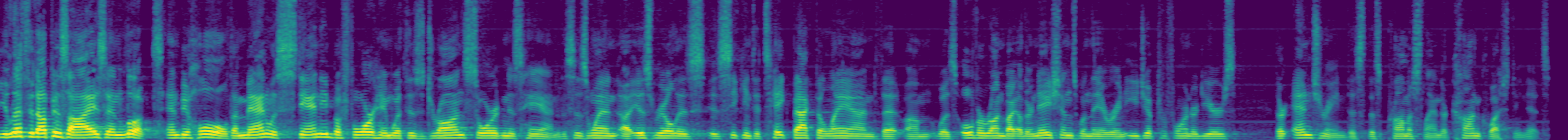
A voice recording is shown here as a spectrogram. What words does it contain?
He lifted up his eyes and looked, and behold, a man was standing before him with his drawn sword in his hand. This is when uh, Israel is, is seeking to take back the land that um, was overrun by other nations when they were in Egypt for 400 years. They're entering this, this promised land, they're conquesting it,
